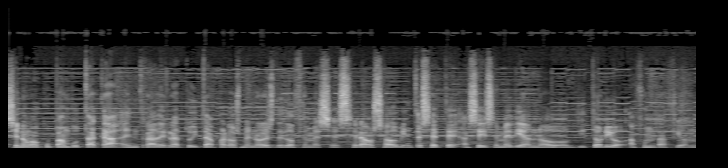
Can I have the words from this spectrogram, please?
Se non ocupan butaca, a entrada é gratuita para os menores de 12 meses. Será o sábado 27 a 6 e media no Auditorio a Fundación.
